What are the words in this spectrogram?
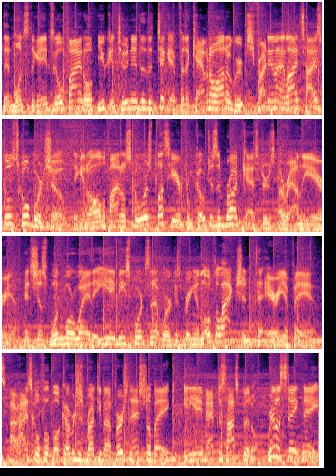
Then once the games go final, you can tune into The Ticket for the Cavenaugh Auto Group's Friday Night Lights High School Scoreboard Show to get all the final scores, plus hear from coaches and broadcasters around the area. It's just one more way the EAB Sports Network is bringing local action to area fans. Our high school football coverage is brought to you by First National Bank, NEA Baptist Hospital, Real Estate Nate,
